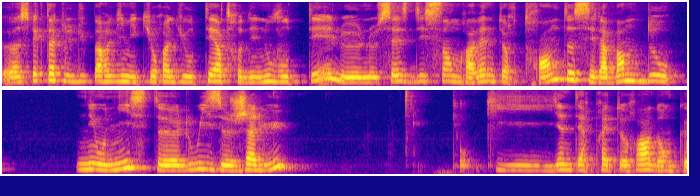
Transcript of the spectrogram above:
euh, un spectacle du Parvis, mais qui aura lieu au Théâtre des Nouveautés le, le 16 décembre à 20h30. C'est la bande néoniste Louise Jalut qui interprétera donc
